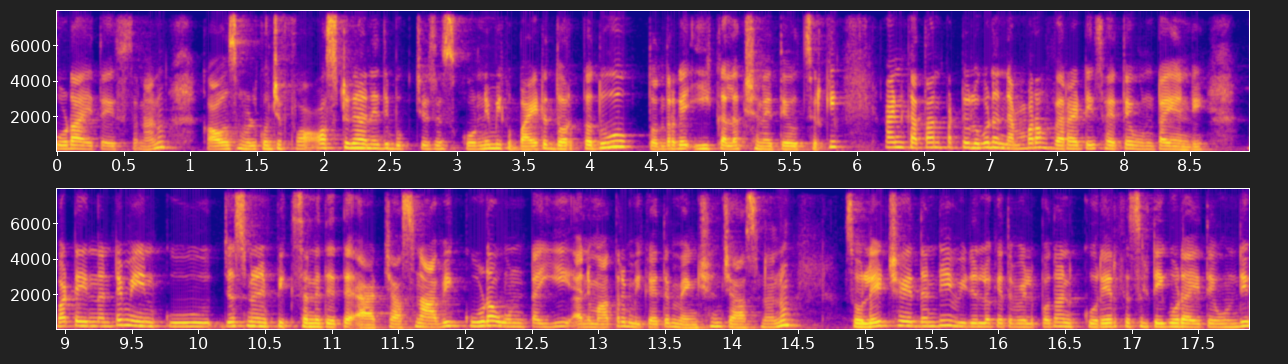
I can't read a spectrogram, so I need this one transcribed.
కూడా అయితే ఇస్తున్నాను. కావాల్సిన వాళ్ళు కొంచెం ఫాస్ట్గా అనేది బుక్ చేసేసుకోండి. మీకు బయట దొరకదు. తొందరగా ఈ కలెక్షన్ అయితే వచ్చరికి అండ్ కథాన్ పట్టులు కూడా నెంబర్ ఆఫ్ వెరైటీస్ అయితే ఉంటాయండి. బట్ ఏంటంటే మీకు జస్ట్ నేను పిక్స్ అనేది అయితే యాడ్ చేస్తున్నాను అవి కూడా ఉంటాయి అని మాత్రం మీకైతే మెన్షన్ చేస్తున్నాను. సో లేట్ చేయొద్దండి. వీడియోలోకి అయితే వెళ్ళిపోతాం అండ్ కొరియర్ ఫెసిలిటీ కూడా అయితే ఉంది.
